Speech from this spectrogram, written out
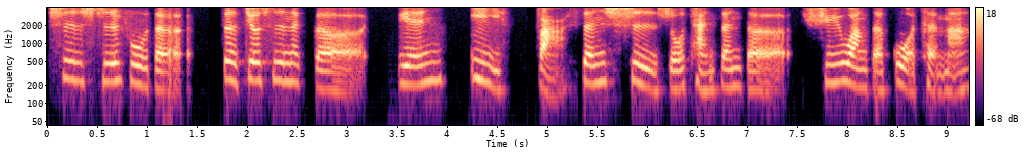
示师傅的，这就是那个缘意。法身世所产生的虚妄的过程吗？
